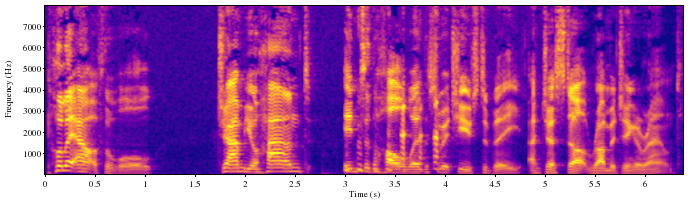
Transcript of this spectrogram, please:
Pull it out of the wall, jam your hand into the hole where the switch used to be, and just start rummaging around.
